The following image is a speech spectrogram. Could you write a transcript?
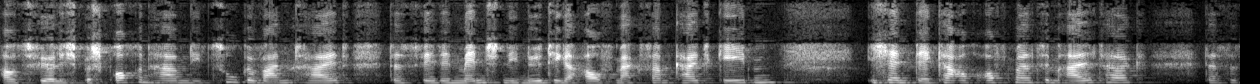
ausführlich besprochen haben, die Zugewandtheit, dass wir den Menschen die nötige Aufmerksamkeit geben. Ich entdecke auch oftmals im Alltag, dass es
